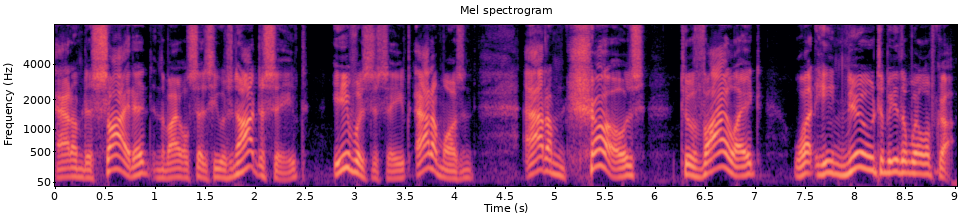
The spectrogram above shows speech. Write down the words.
Adam decided, and the Bible says he was not deceived. Eve was deceived. Adam wasn't. Adam chose to violate what he knew to be the will of God.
